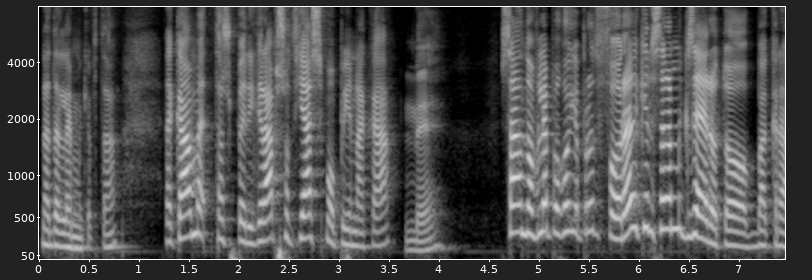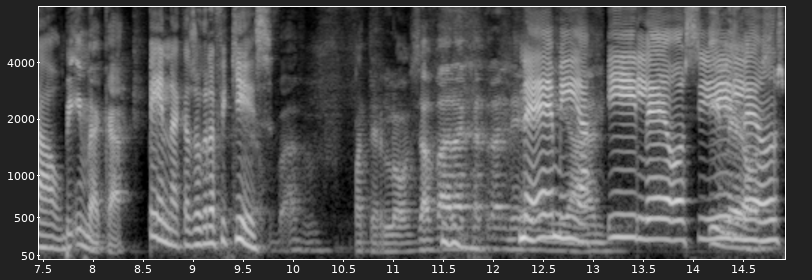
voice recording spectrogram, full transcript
να τα λέμε και αυτά. Θα, κάνουμε, θα σου περιγράψω διάσημο πίνακα, Ναι. σαν να τον βλέπω εγώ για πρώτη φορά και είναι σαν να μην ξέρω το background. Πίνακα. Πίνακα ζωγραφικής. Φατερλό. Ζαβάρα κατρανέ. Ναι, μία. Ήλαιος, Ήλαιος. ήλαιος.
